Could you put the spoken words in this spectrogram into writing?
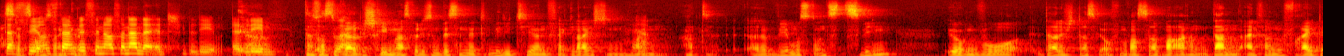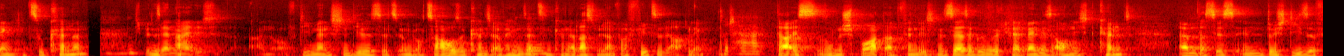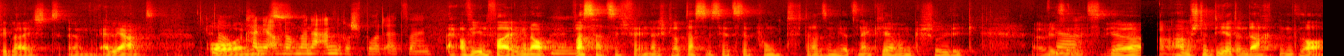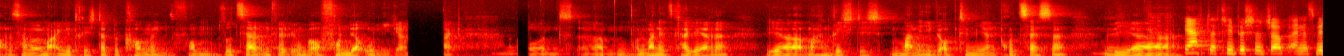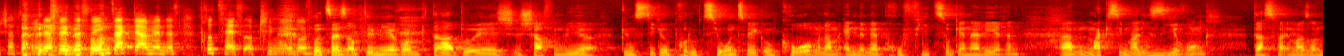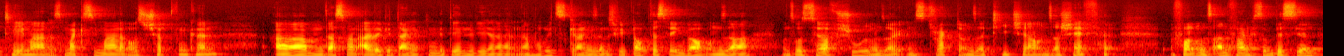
das dass wir uns da ein bisschen auseinander erleben. Ja, das, was du gerade beschrieben hast, würde ich so ein bisschen mit Meditieren vergleichen. Ja. hat, also wir mussten uns zwingen, irgendwo, dadurch, dass wir auf dem Wasser waren, dann einfach nur frei denken zu können. Mhm. Ich bin sehr neidisch auf die Menschen, die das jetzt irgendwie auch zu Hause können, sich einfach mhm. hinsetzen können. Da lassen wir einfach viel zu sehr ablenken. Total. Da ist so eine Sportart, finde ich, eine sehr, sehr gute Möglichkeit, wenn ihr es auch nicht könnt, ähm, dass ihr es in, durch diese vielleicht ähm, erlernt. Genau, und kann ja auch nochmal eine andere Sportart sein. Äh, auf jeden Fall, genau. Mhm. Was hat sich verändert? Ich glaube, das ist jetzt der Punkt. Da sind wir jetzt eine Erklärung schuldig. Äh, wir, ja. sind, wir haben studiert und dachten, so, das haben wir immer eingetrichtert bekommen vom sozialen Umfeld irgendwo, auch von der Uni ganz stark. Und ähm, wir machen jetzt Karriere. Wir machen richtig Money, wir optimieren Prozesse. Wir ja, der typische Job eines Wirtschaftsingenieurs. genau. Deswegen sagt Damian das Prozessoptimierung. Prozessoptimierung. Dadurch schaffen wir günstigere Produktionswege und Co., um am Ende mehr Profit zu generieren. Ähm, Maximalisierung, das war immer so ein Thema, das maximal daraus schöpfen können. Ähm, das waren alle Gedanken, mit denen wir nach Mauritius gegangen sind. Ich glaube, deswegen war auch unser unsere Surfschule, unser Instructor, unser Teacher, unser Chef von uns anfangs so ein bisschen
